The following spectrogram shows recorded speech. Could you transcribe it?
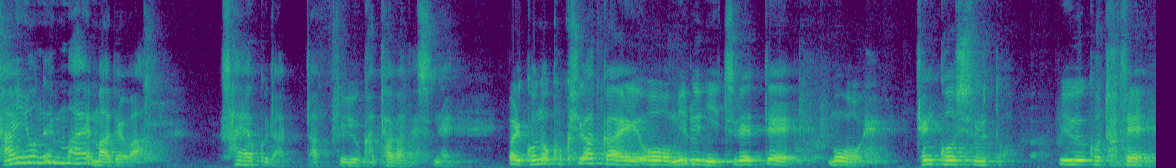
34年前までは左翼だったという方がですねやっぱりこの国史学会を見るにつれてもう転校するということで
